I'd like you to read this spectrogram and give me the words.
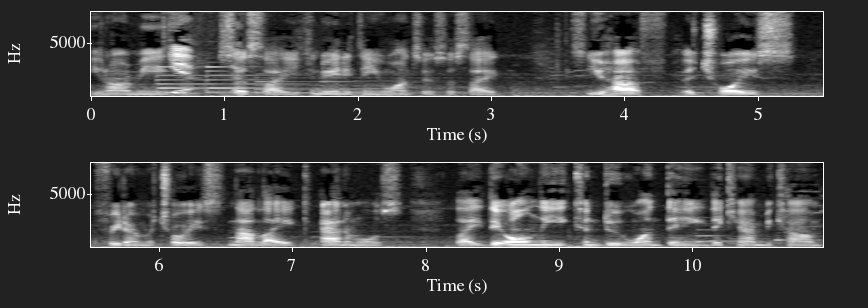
You know what I mean? Yeah. So it's like you can do anything you want to. So it's like you have a choice, freedom of choice, not like animals. Like they only can do one thing. They can become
